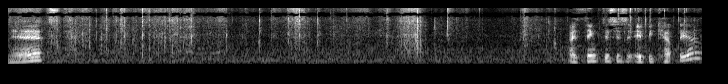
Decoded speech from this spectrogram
Next. I think this is Epicattleya.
